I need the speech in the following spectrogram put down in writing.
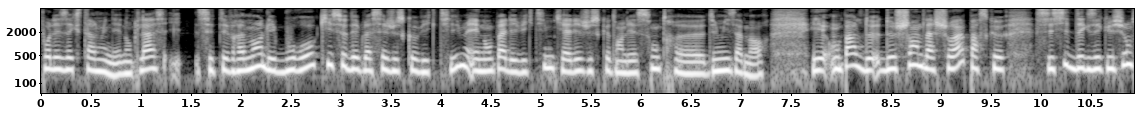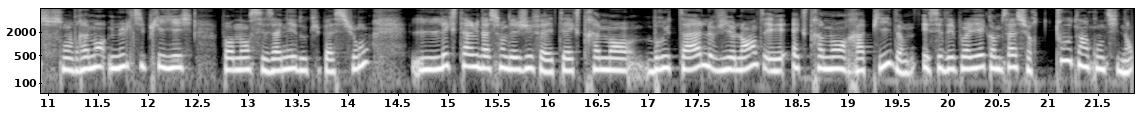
pour les exterminer. Donc là, c'était vraiment les bourreaux qui se déplaçaient jusqu'aux victimes et non pas les victimes qui allaient jusque dans les centres euh, de mise à mort. Et on parle de, de champs de la Shoah parce que ces sites d'exécution se sont vraiment multipliés pendant ces années d'occupation. L'extermination des juifs a été extrêmement brutale, violente et extrêmement rapide et s'est déployée comme ça sur tout un continent.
